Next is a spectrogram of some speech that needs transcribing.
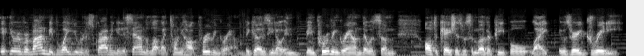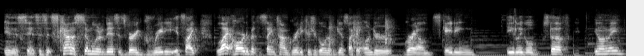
it, it reminded me the way you were describing it. It sounded a lot like Tony Hawk Proving Ground because you know in in Proving Ground there was some altercations with some other people. Like it was very gritty in a sense. It's, it's kind of similar to this. It's very gritty. It's like lighthearted, but at the same time gritty because you're going up against like an underground skating illegal stuff. You know what I mean?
